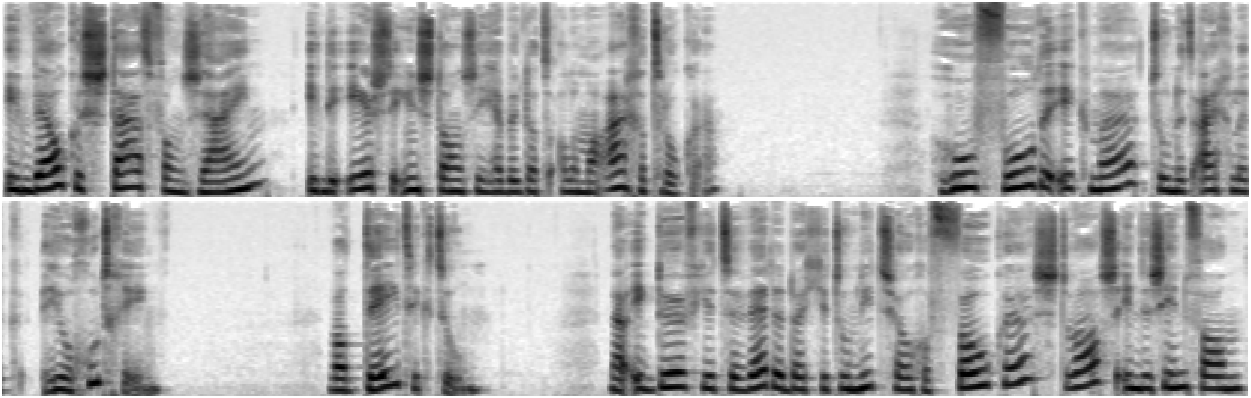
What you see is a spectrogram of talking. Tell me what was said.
in welke staat van zijn, in de eerste instantie heb ik dat allemaal aangetrokken. Hoe voelde ik me toen het eigenlijk heel goed ging? Wat deed ik toen? Nou, ik durf je te wedden dat je toen niet zo gefocust was in de zin van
